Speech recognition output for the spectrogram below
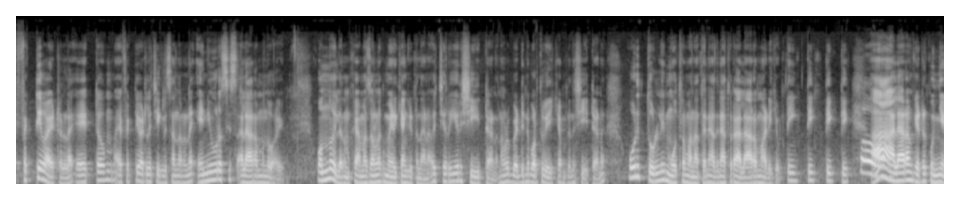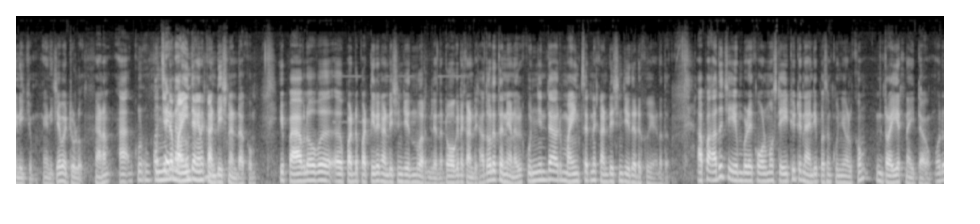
എഫക്റ്റീവായിട്ടുള്ള ഏറ്റവും എഫക്റ്റീവായിട്ടുള്ള ചികിത്സ എന്ന് പറയുന്നത് എന്യൂറസിസ് അലാറം എന്ന് പറയും. ഒന്നുമില്ല നമുക്ക് ആമസോണിലൊക്കെ മേടിക്കാൻ കിട്ടുന്നതാണ്. ഒരു ചെറിയൊരു ഷീറ്റാണ്. നമ്മൾ ബെഡിന്റെ പുറത്ത് വിരിക്കാൻ പറ്റുന്ന ഷീറ്റാണ്. ഒരു തുള്ളി മൂത്രം വന്നാൽ തന്നെ അതിനകത്തൊരു അലാറം അടിക്കും. Tick tick tick tick. ആ അലാറം കേട്ട് കുഞ്ഞ് എണീക്കും. എണീച്ചേ പറ്റുള്ളൂ. കാരണം ആ കുഞ്ഞിന്റെ മൈൻഡ് അങ്ങനെ കണ്ടീഷൻ ഉണ്ടാക്കും. ഈ പാവ്ലോവ് പണ്ട് പട്ടീനെ കണ്ടീഷൻ ചെയ്തെന്ന് പറഞ്ഞില്ലേ? ഡോഗിനെ കണ്ടീഷൻ അതുപോലെ തന്നെയാണ് ഒരു കുഞ്ഞിന്റെ ഒരു മൈൻഡ് സെറ്റിനെ കണ്ടീഷൻ ചെയ്തെടുക്കുകയാണത്. അപ്പോൾ അത് ചെയ്യുമ്പോഴേക്കും almost eighty to ninety percent കുഞ്ഞുങ്ങൾക്കും ഡ്രൈ അറ്റ് നൈറ്റ് ആകും. ഒരു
